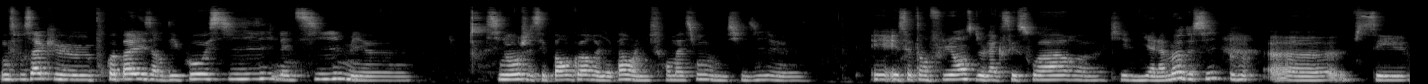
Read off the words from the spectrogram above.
Donc c'est pour ça que pourquoi pas les arts déco aussi, l'ENSI, mais Sinon, je sais pas encore, il n'y a pas une formation où je me suis dit. Euh, et, et, cette influence de l'accessoire euh, qui est liée à la mode aussi, mhm. euh, c'est,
